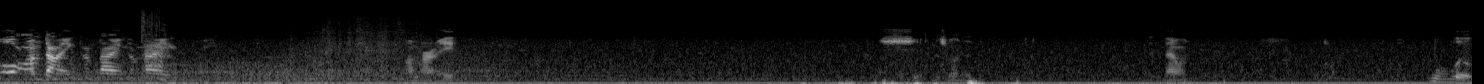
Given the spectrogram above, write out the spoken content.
Oh, I'm dying. I'm dying. I'm dying. I'm alright. Shit, which one is Is that one? Whoa.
